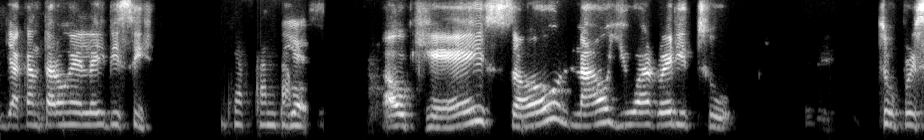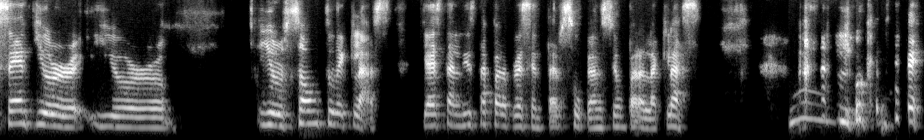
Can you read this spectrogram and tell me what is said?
Ya cantaron el ABC. Ya cantamos. Yes. Okay, so now you are ready to to present your your your song to the class. Ya están listas para presentar su canción para la clase. Mm. look at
